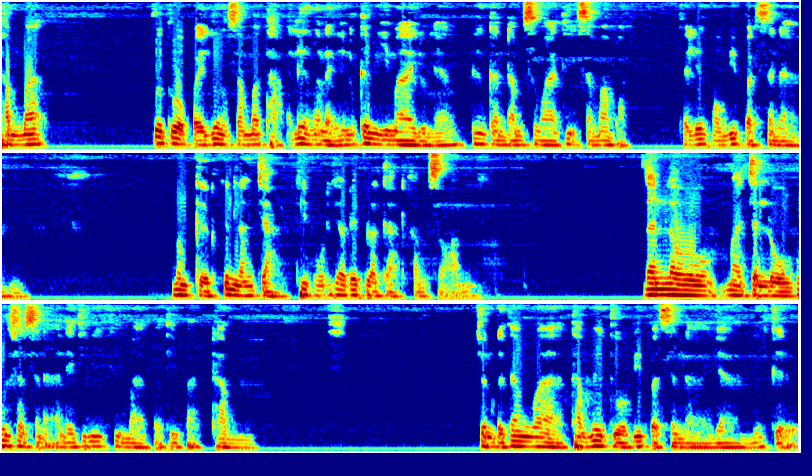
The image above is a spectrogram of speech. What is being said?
ธรรมะ ทั่วๆไปเรื่องสมถะเรื่องอะไรนี่มันก็มีมาอยู่แล้ว เรื่องการทำสมาธิสมาบัติแต่เรื่องของวิปัสสนา มันเกิดขึ้นหลังจากที่พระพุทธเจ้าได้ประกาศคำสอนดังเรามาจันโลงพุทธศาสนาในที่นี้คือมาปฏิบัติธรรม จนกระทั่งว่าทำให้ตัววิปัสสนาญาณนี้เกิด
